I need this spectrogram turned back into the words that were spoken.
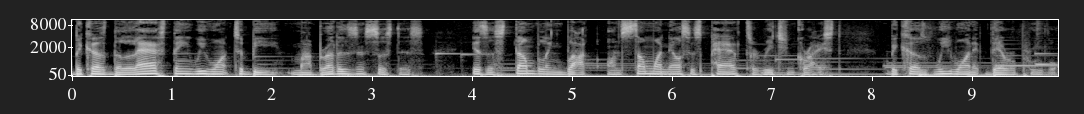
Because the last thing we want to be, my brothers and sisters, is a stumbling block on someone else's path to reaching Christ because we wanted their approval.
